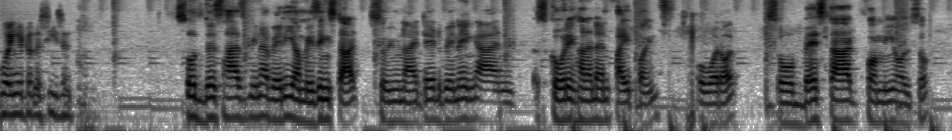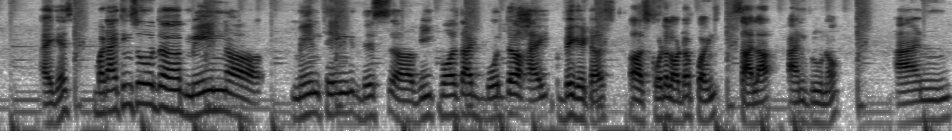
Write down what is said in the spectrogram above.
going into the season. So this has been a very amazing start. So United winning and scoring 105 points overall. So best start for me also, I guess. But I think so. The main uh, main thing this uh, week was that both the high big hitters uh, scored a lot of points, Salah and Bruno, and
